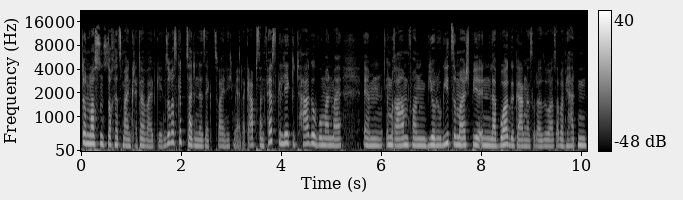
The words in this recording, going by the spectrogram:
Dann lasst uns doch jetzt mal in den Kletterwald gehen. Sowas gibt es halt in der Sekt 2 nicht mehr. Da gab es dann festgelegte Tage, wo man mal ähm, im Rahmen von Biologie zum Beispiel in ein Labor gegangen ist oder sowas. Aber wir hatten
